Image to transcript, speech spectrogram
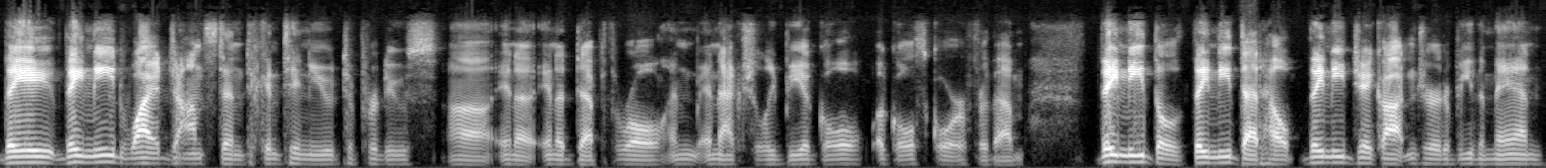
They they need Wyatt Johnston to continue to produce uh, in a in a depth role and, and actually be a goal a goal scorer for them. They need those. They need that help. They need Jake Oettinger to be the man.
